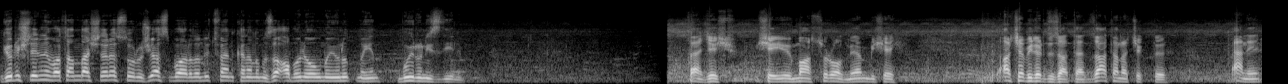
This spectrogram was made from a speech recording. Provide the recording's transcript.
görüşlerini vatandaşlara soracağız. Bu arada lütfen kanalımıza abone olmayı unutmayın. Buyurun izleyelim. Bence şeyi mahsur olmayan bir şey. Açabilirdi zaten. Zaten açıktı. Yani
